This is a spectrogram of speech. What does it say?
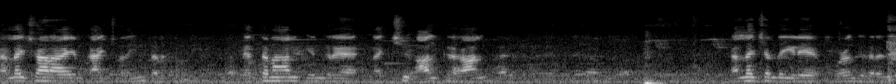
கள்ளச்சாராயம் காய்ச்சுவதையும் தடுக்க முடியும். மெத்தனால் என்கிற நச்சு ஆல்கஹால் கள்ளச்சந்தையிலே முழங்குகிறது.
